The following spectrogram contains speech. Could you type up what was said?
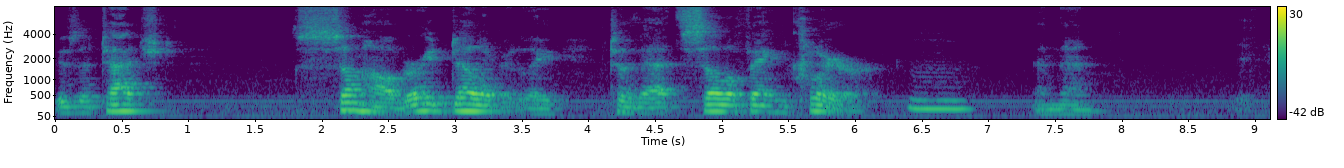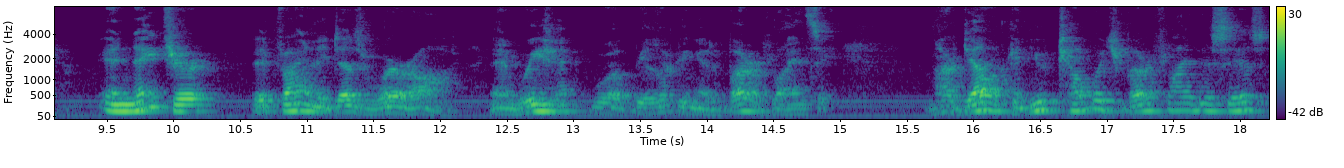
is attached somehow very delicately to that cellophane clear. Mm-hmm. And then in nature, it finally does wear off. And we will be looking at a butterfly and say, Mardell, can you tell which butterfly this is?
